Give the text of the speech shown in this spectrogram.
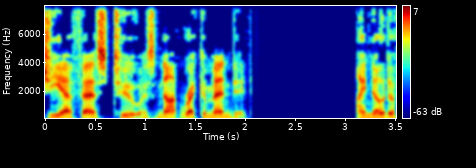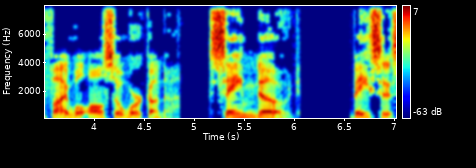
GFS2 is not recommended. inotify will also work on a same node basis,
